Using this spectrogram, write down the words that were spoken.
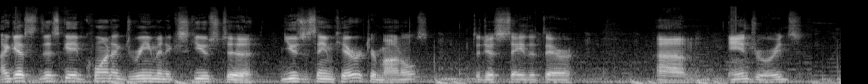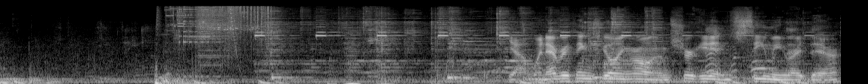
I guess this gave Quantic Dream an excuse to use the same character models to just say that they're um, androids. Yeah, when everything's going wrong, I'm sure he didn't see me right there.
